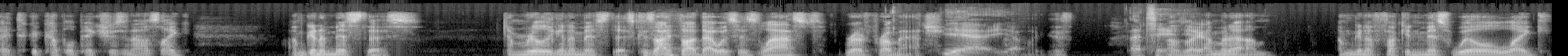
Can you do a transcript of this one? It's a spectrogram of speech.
I took a couple of pictures and i was like i'm gonna miss this i'm really gonna miss this because i thought that was his last rev pro match Yeah, yeah. Like, That's it. I was like, I'm gonna, I'm, I'm gonna fucking miss Will like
